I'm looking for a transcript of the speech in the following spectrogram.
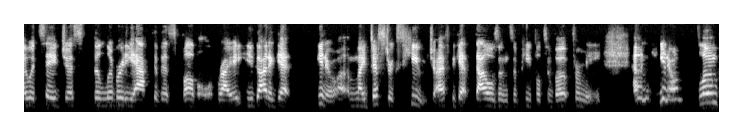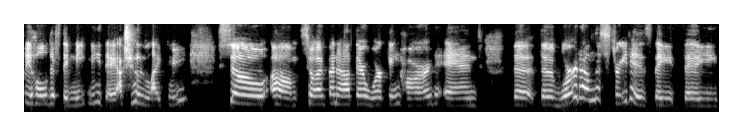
I would say, just the liberty activist bubble, right? You got to get you know, uh, my district's huge. I have to get thousands of people to vote for me. And, you know, lo and behold, if they meet me, they actually like me. So, um, so I've been out there working hard and the, the word on the street is they, they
